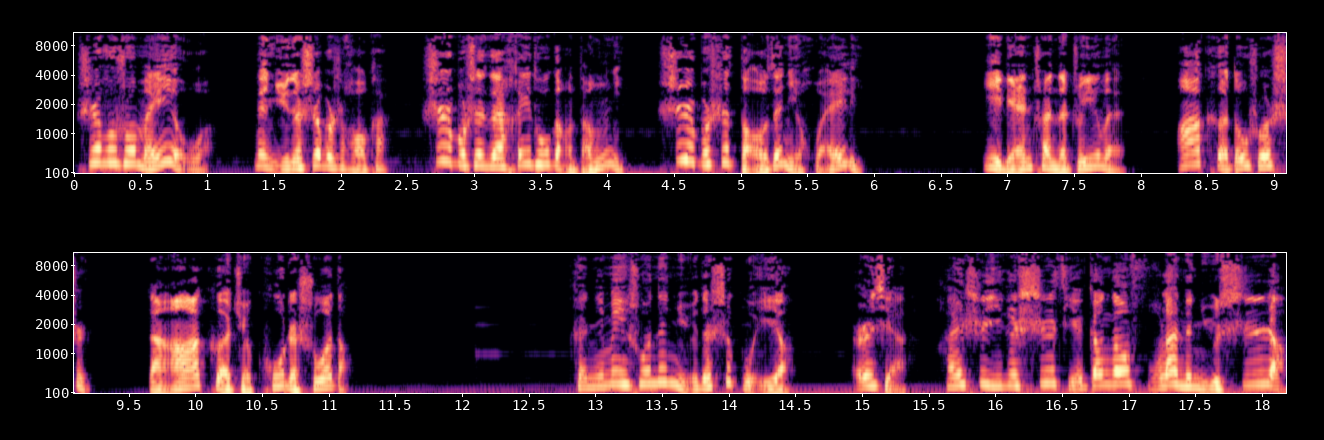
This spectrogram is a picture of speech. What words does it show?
师傅说：“没有啊，那女的是不是好看？是不是在黑土岗等你？是不是倒在你怀里？”一连串的追问，阿克都说是，但阿克却哭着说道：“可你没说那女的是鬼呀，而且还是一个尸体刚刚腐烂的女尸啊！”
